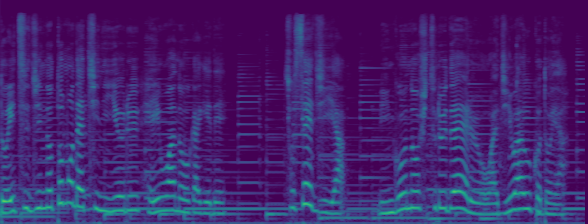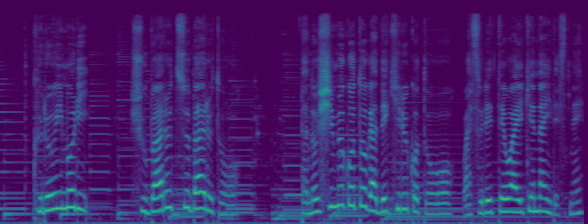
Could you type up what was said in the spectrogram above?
doitsujin no tomodachi ni yoru heiwa no okage de, soseji ya ringo no strudel o ajiwau koto ya, kuroi mori, shubaru tsubaru to, tanoshimu koto ga dekiru koto o wasurete wa ikenai desu ne.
